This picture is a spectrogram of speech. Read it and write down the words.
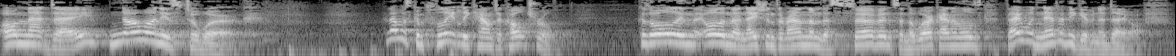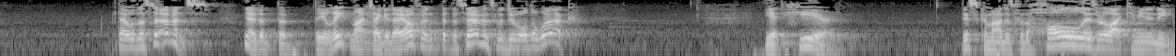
on that day, no one is to work. And that was completely countercultural. Because all in, the, all in the nations around them, the servants and the work animals, they would never be given a day off. They were the servants. You know, the, the, the elite might take a day off, but the servants would do all the work. Yet here, this command is for the whole Israelite community.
